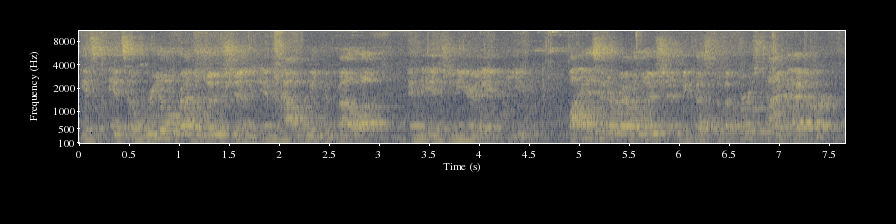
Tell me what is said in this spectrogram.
it's, it's a real revolution in how we develop and engineer an APU. Why is it a revolution? Because for the first time ever,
